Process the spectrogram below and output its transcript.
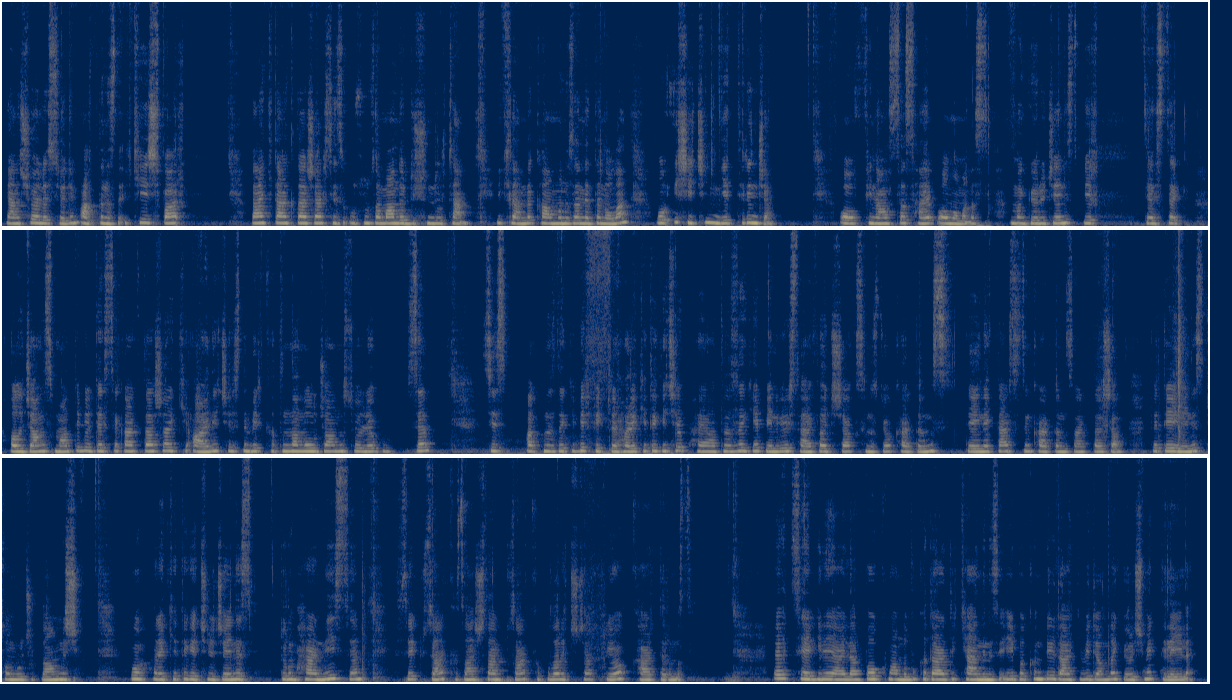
Yani şöyle söyleyeyim aklınızda iki iş var. Belki de arkadaşlar sizi uzun zamandır düşündürten, ikilemde kalmanıza neden olan o iş için yeterince o finansa sahip olmamanız. Ama göreceğiniz bir destek, alacağınız maddi bir destek arkadaşlar ki aile içerisinde bir kadından olacağını söylüyor bu bize. Siz aklınızdaki bir fikri harekete geçirip hayatınıza yepyeni bir sayfa açacaksınız diyor kartlarımız. Değnekler sizin kartlarınız arkadaşlar. Ve değneğiniz tomurcuklanmış. Bu harekete geçireceğiniz durum her neyse size güzel kazançlar, güzel kapılar açacak diyor kartlarımız. Evet sevgili yaylar bu okumam da bu kadardı. Kendinize iyi bakın. Bir dahaki videomda görüşmek dileğiyle.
